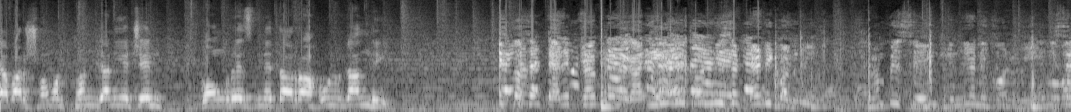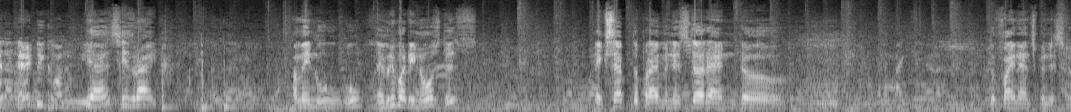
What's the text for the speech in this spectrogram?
আবার সমর্থন জানিয়েছেন কংগ্রেস নেতা রাহুল গান্ধী Trump is saying Indian economy is a dead economy. Yes, he's right. I mean, who, who, everybody knows this. Except the Prime Minister and uh, the Finance Minister.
